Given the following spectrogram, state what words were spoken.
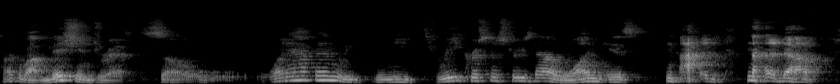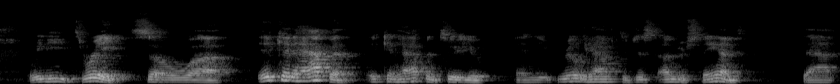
Talk about mission drift. So, what happened? We, we need three Christmas trees now. One is not, not enough. We need three. So, uh, it can happen. It can happen to you. And you really have to just understand that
